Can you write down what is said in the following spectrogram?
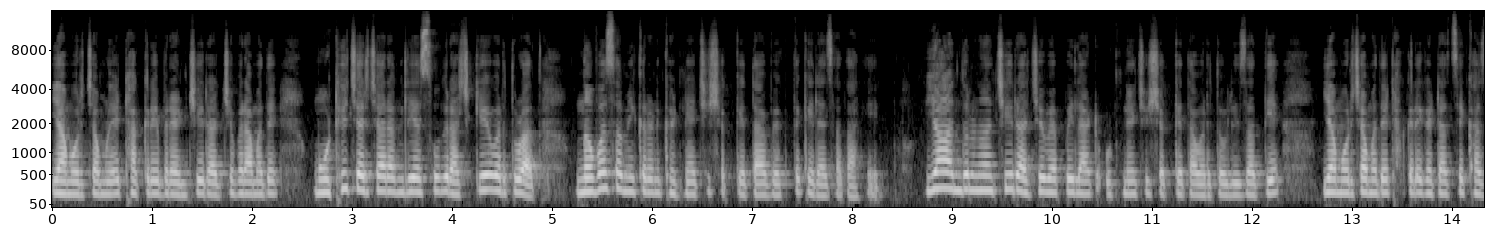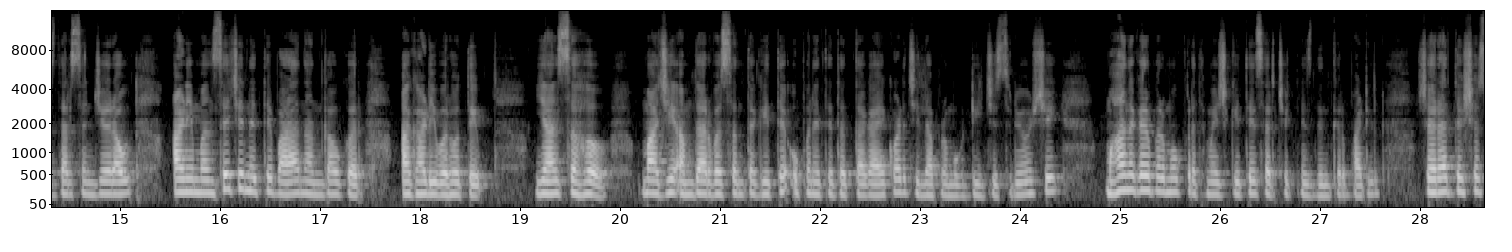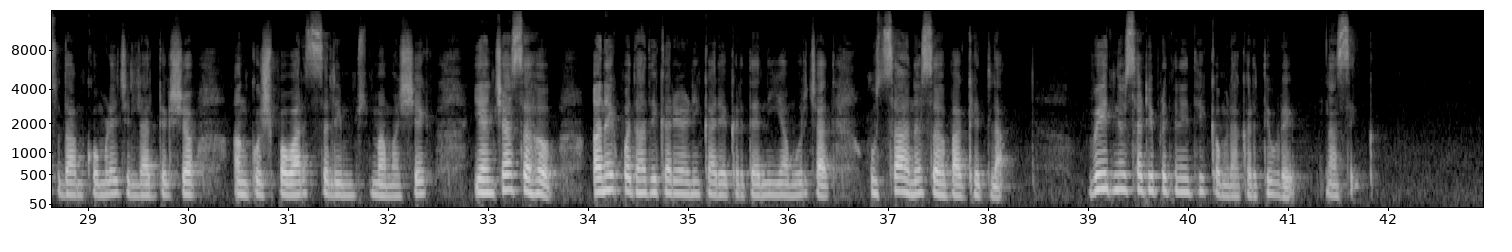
या मोर्चामुळे ठाकरे ब्रँडची राज्यभरामध्ये मोठी चर्चा रंगली असून राजकीय वर्तुळात नवं समीकरण घडण्याची शक्यता व्यक्त केल्या जात आहे. या आंदोलनाची राज्यव्यापी लाट उठण्याची शक्यता वर्तवली जाते या मोर्चामध्ये ठाकरे गटाचे खासदार संजय राऊत आणि मनसेचे नेते बाळा नांदगावकर आघाडीवर होते. यांसह माजी आमदार वसंत गीते उपनेते दत्ता गायकवाड जिल्हाप्रमुख डी जी सूर्यवंशी महानगर प्रमुख प्रथमेश गीते सरचिटणीस दिनकर पाटील शहराध्यक्ष सुदाम कोंबडे जिल्हाध्यक्ष अंकुश पवार सलीम मामा शेख यांच्यासह अनेक पदाधिकारी आणि कार्यकर्त्यांनी या मोर्चात उत्साहानं सहभाग घेतला. वेद न्यूजसाठी प्रतिनिधी कमलाकर तिवडे नाशिक.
